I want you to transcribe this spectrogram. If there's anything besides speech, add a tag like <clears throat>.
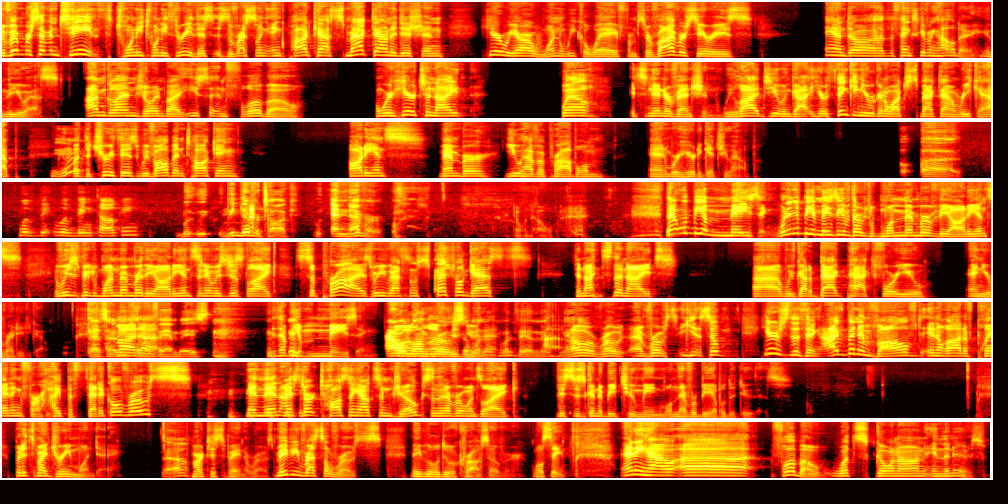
November 17th, 2023. This is the Wrestling Inc. podcast, SmackDown edition. Here we are one week away from Survivor Series and uh, the Thanksgiving holiday in the US. I'm Glenn, joined by Isa and Flobo. And we're here tonight. Well, it's an intervention. We lied to you and got here thinking you were going to watch SmackDown recap. But the truth is, we've all been talking. Audience member, you have a problem, and we're here to get you help. Uh, We've been, we've been talking. we, we, we never talk and never. <laughs> I don't know. That would be amazing. Wouldn't it be amazing if there was one member of the audience? If we just picked one member of the audience and it was just like surprise, we've got some special guests. Tonight's the night. Uh, we've got a bag packed for you, and you're ready to go. That's how But, we kill uh, a fan base. <laughs> That'd be amazing. Hour Oh, long roast do that. one base. Uh. Oh, roast, uh, roast. Yeah, so here's the thing: I've been involved in a lot of planning for hypothetical roasts, and then I start <laughs> tossing out some jokes, and then everyone's like, "This is going to be too mean. We'll never be able to do this." But it's my dream one day Oh. to participate in a roast. Maybe wrestle roasts. Maybe we'll do a crossover. We'll see. Anyhow, uh Flobo, what's going on in the news?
